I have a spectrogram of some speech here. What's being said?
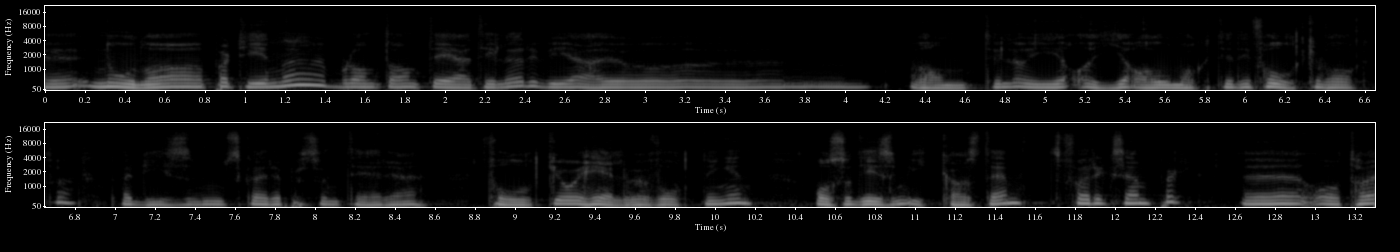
Eh, Noen av partiene, bl.a. det jeg tilhører, vi er jo øh, vant til å gi, gi all makt til de folkevalgte. Det er de som skal representere folket og hele befolkningen. Også de som ikke har stemt, f.eks. Uh, og ta,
